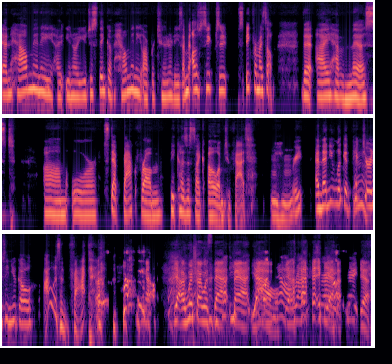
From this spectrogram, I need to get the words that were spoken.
and how many, uh, you know, you just think of how many opportunities. I mean, I'll speak, speak for myself that I have missed um, or stepped back from because it's like, oh, I'm too fat. Mhm. Right. And then you look at Yeah. pictures and you go, I wasn't fat. Right. Yeah, I wish I was uh, that fat yeah, now. now, yeah. right, right, yeah. right. Yeah.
